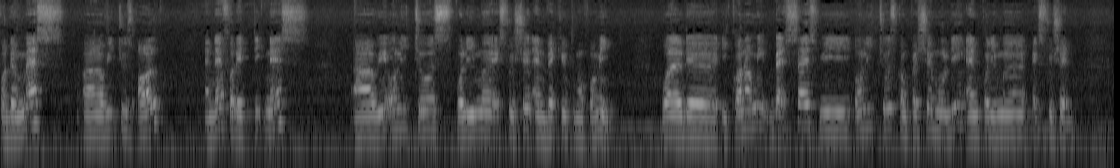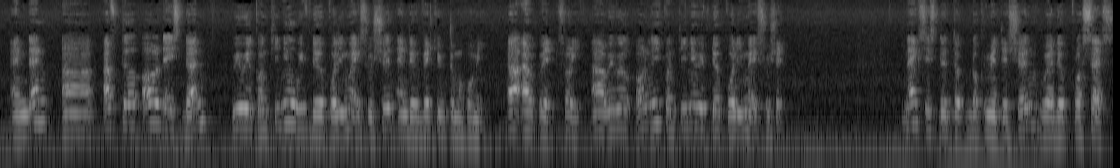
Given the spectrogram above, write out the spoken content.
For the mass, uh, we choose all, and then for the thickness, uh, we only choose polymer extrusion and vacuum thermoforming. While the economic batch size, we only choose compression molding and polymer extrusion. And then uh, after all that is done, we will continue with the polymer extrusion and the vacuum thermoforming. Uh, uh, wait, sorry. Uh, we will only continue with the polymer extrusion. Next is the doc documentation where the process.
